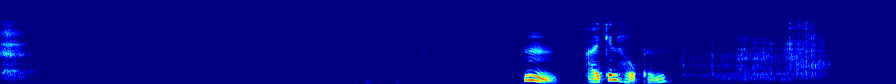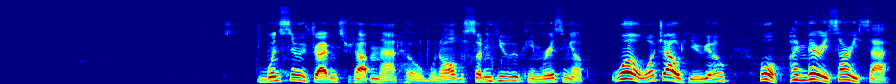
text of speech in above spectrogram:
hmm, I can help him. Winston was driving Sir Topham Hatt home when all of a sudden Hugo came racing up. Whoa, watch out, Hugo! Oh, I'm very sorry, sir,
